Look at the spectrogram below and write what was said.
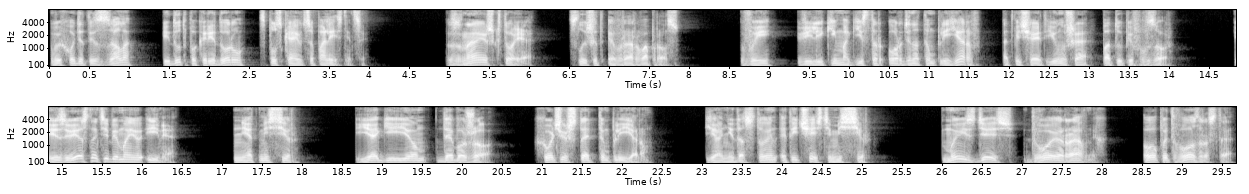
выходят из зала идут по коридору, спускаются по лестнице. «Знаешь, кто я?» – слышит Эврар вопрос. «Вы великий магистр Ордена Тамплиеров?» – отвечает юноша, потупив взор. «Известно тебе мое имя?» «Нет, мессир». «Я Гийом де Божо. Хочешь стать тамплиером?» «Я недостоин этой чести, мессир». «Мы здесь двое равных. Опыт возраста,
